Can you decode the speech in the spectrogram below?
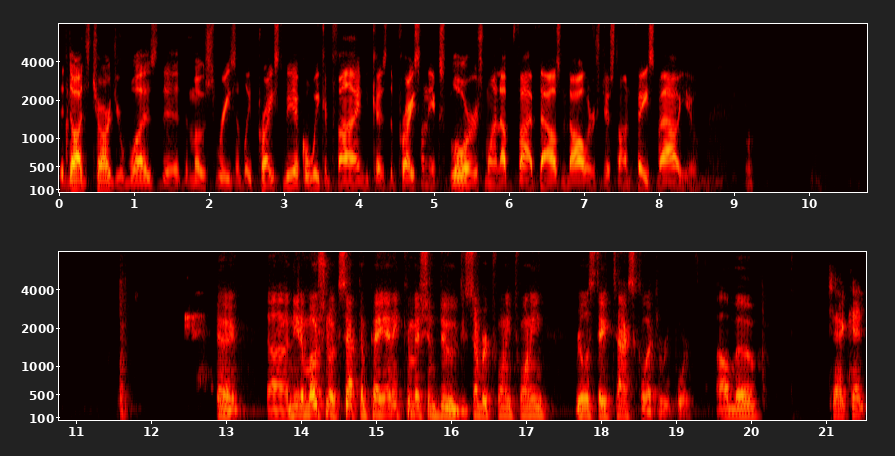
the Dodge Charger was the, the most reasonably priced vehicle we could find because the price on the Explorers went up five thousand dollars just on face value. Okay. Uh, need a motion to accept and pay any commission due December 2020 real estate tax collector report. I'll move. second,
